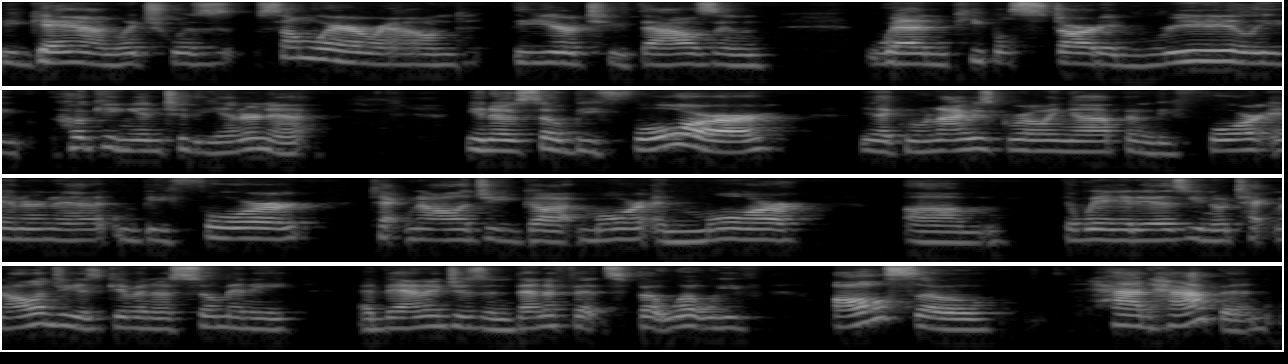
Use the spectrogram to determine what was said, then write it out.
began, which was somewhere around the year 2000 when people started really hooking into the internet. You know, so before, like when I was growing up and before internet and before technology got more and more um, the way it is, you know, technology has given us so many advantages and benefits. But what we've also had happen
